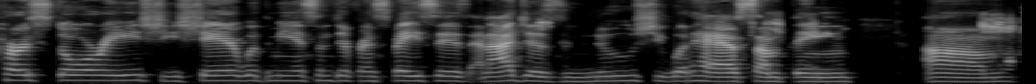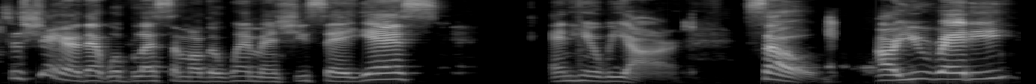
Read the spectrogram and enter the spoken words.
her story. She shared with me in some different spaces, and I just knew she would have something um, to share that would bless some other women. She said, Yes, and here we are. So, are you ready,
